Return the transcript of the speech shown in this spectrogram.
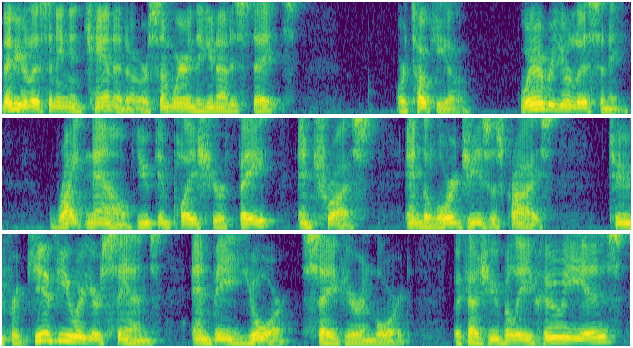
Maybe you're listening in Canada or somewhere in the United States or Tokyo. Wherever you're listening, right now you can place your faith and trust in the Lord Jesus Christ to forgive you of your sins and be your Savior and Lord because you believe who He is,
